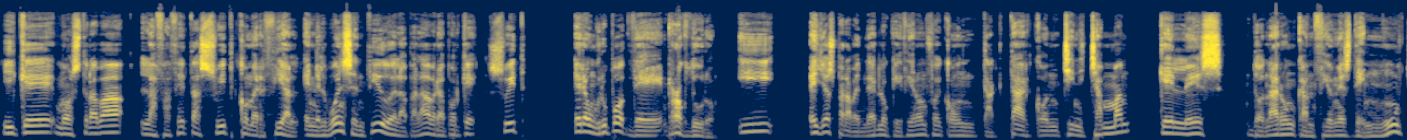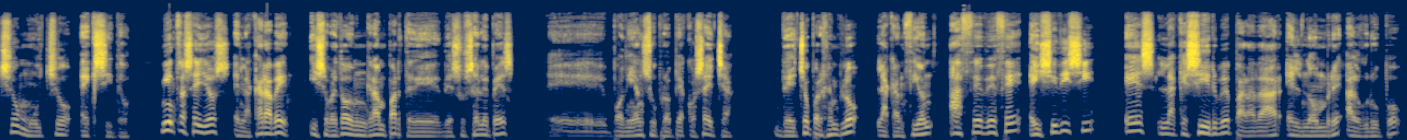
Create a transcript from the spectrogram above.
y que mostraba la faceta sweet comercial, en el buen sentido de la palabra, porque Sweet era un grupo de rock duro y ellos para vender lo que hicieron fue contactar con Chini Chapman que les donaron canciones de mucho, mucho éxito. Mientras ellos, en la cara B y sobre todo en gran parte de, de sus LPs, eh, ponían su propia cosecha. De hecho, por ejemplo, la canción ACDC, ACDC, es la que sirve para dar el nombre al grupo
